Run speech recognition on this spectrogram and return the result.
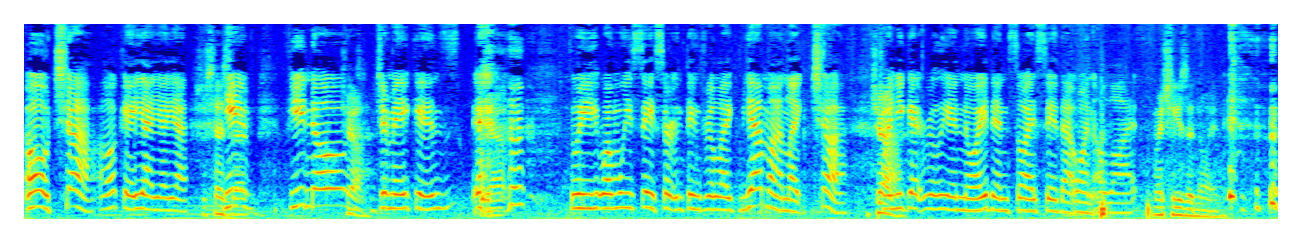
oh, cha. Okay, yeah, yeah, yeah. She says you, that. If you know Cha. Jamaicans, Yeah. we when we say certain things, we're like, yeah, man, like cha. Cha. When you get really annoyed, and so I say that one a lot. When she's annoyed.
